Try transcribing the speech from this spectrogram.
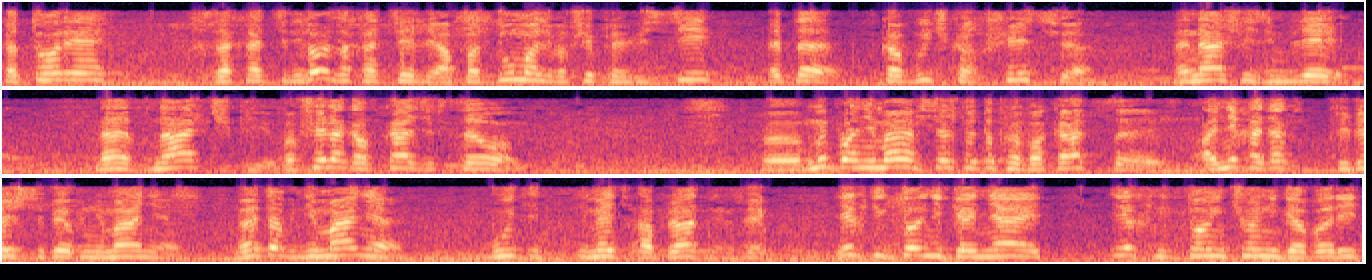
которые захотели, не только захотели, а подумали вообще провести это в кавычках шествие на нашей земле, на, в Нальчике, вообще на Кавказе в целом. Э, мы понимаем все, что это провокация. Они хотят привлечь себе внимание. Но это внимание будет иметь обратный эффект. Их никто не гоняет, их никто ничего не говорит.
